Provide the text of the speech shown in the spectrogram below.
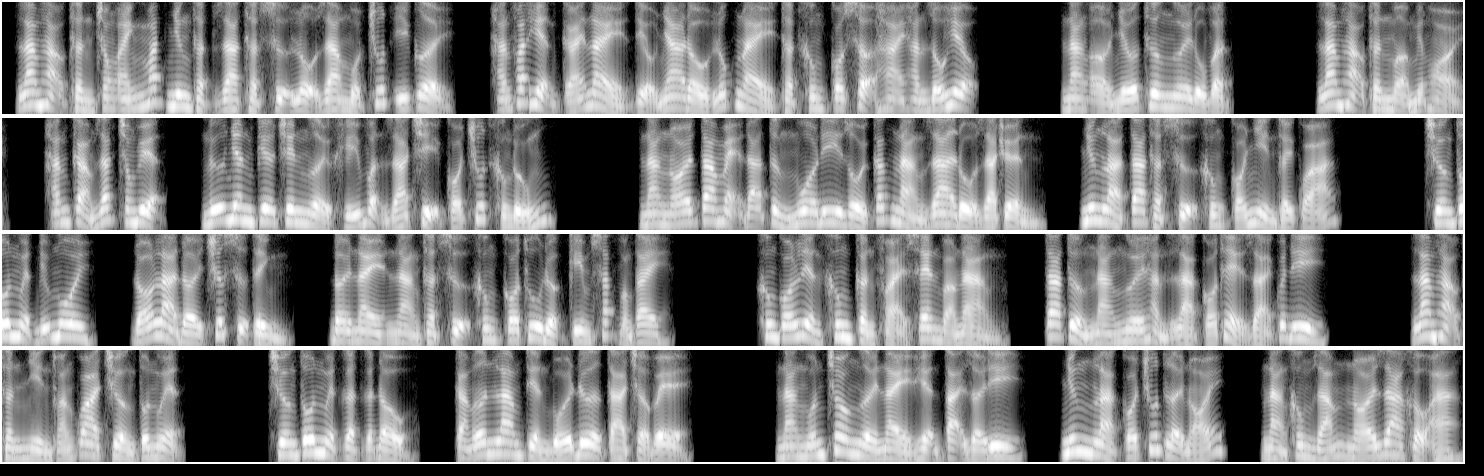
Lam hạo thần trong ánh mắt nhưng thật ra thật sự lộ ra một chút ý cười, hắn phát hiện cái này tiểu nha đầu lúc này thật không có sợ hãi hắn dấu hiệu. Nàng ở nhớ thương ngươi đồ vật. Lam hạo thần mở miệng hỏi, hắn cảm giác trong viện, nữ nhân kia trên người khí vận giá trị có chút không đúng. Nàng nói ta mẹ đã từng mua đi rồi các nàng ra đồ gia truyền, nhưng là ta thật sự không có nhìn thấy quá. Trường tôn nguyệt bĩu môi, đó là đời trước sự tình, đời này nàng thật sự không có thu được kim sắc vòng tay. Không có liền không cần phải xen vào nàng, ta tưởng nàng ngươi hẳn là có thể giải quyết đi. Lam Hạo Thần nhìn thoáng qua trường Tôn Nguyệt. Trường Tôn Nguyệt gật gật đầu, cảm ơn Lam tiền bối đưa ta trở về. Nàng muốn cho người này hiện tại rời đi, nhưng là có chút lời nói, nàng không dám nói ra khẩu A.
